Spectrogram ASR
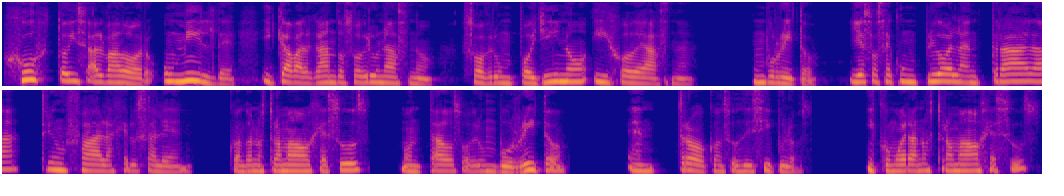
justo y salvador, humilde y cabalgando sobre un asno, sobre un pollino hijo de asna, un burrito. Y eso se cumplió en la entrada triunfal a Jerusalén, cuando nuestro amado Jesús, montado sobre un burrito, entró con sus discípulos. Y como era nuestro amado Jesús,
